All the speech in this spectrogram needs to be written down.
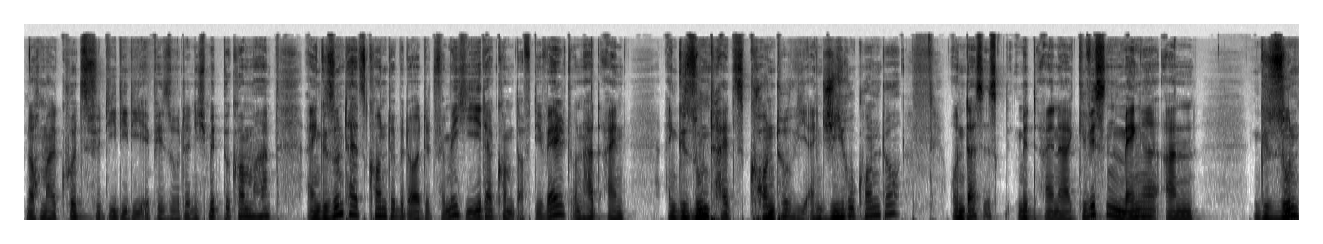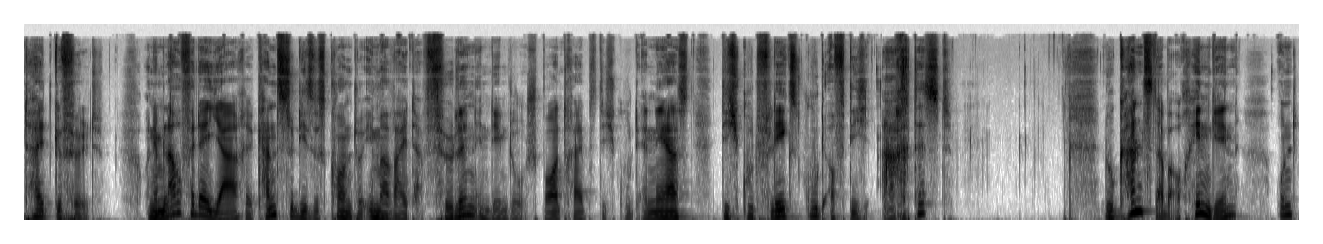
Nochmal kurz für die, die die Episode nicht mitbekommen haben. Ein Gesundheitskonto bedeutet für mich, jeder kommt auf die Welt und hat ein, ein Gesundheitskonto wie ein Girokonto. Und das ist mit einer gewissen Menge an Gesundheit gefüllt. Und im Laufe der Jahre kannst du dieses Konto immer weiter füllen, indem du Sport treibst, dich gut ernährst, dich gut pflegst, gut auf dich achtest. Du kannst aber auch hingehen und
